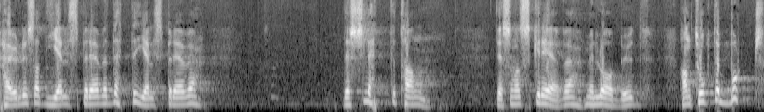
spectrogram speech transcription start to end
Paulus at gjeldsbrevet, dette gjeldsbrevet, det slettet han, det som var skrevet med lovbud. Han tok det bort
